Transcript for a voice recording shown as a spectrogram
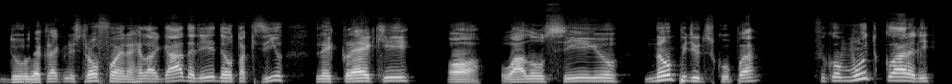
Do Leclerc no Stroll foi na relargada ali, deu um toquezinho. Leclerc, ó, o Alonsinho não pediu desculpa. Ficou muito claro ali.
